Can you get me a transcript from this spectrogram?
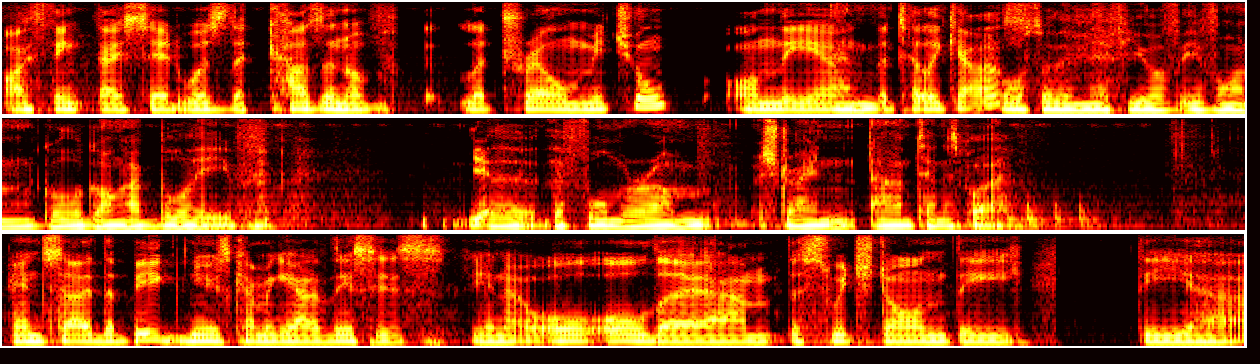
I think they said was the cousin of Latrell Mitchell on the um, And the telecast. Also, the nephew of Evonne Goolagong, I believe. Yeah. The, the former um, Australian um, tennis player. And so the big news coming out of this is, you know, all, all the um, the switched on, the the uh,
